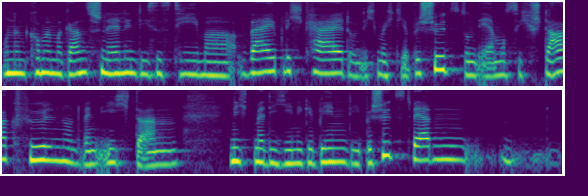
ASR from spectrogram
Und dann kommen wir ganz schnell in dieses Thema Weiblichkeit und ich möchte ja beschützt und er muss sich stark fühlen und wenn ich dann nicht mehr diejenige bin, die beschützt werden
